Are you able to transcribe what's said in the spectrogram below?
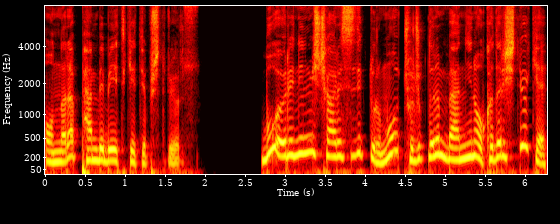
onlara pembe bir etiket yapıştırıyoruz. Bu öğrenilmiş çaresizlik durumu çocukların benliğine o kadar işliyor ki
